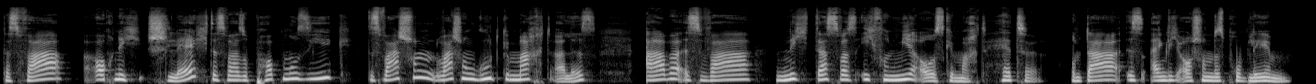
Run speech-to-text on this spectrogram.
Das war auch nicht schlecht, das war so Popmusik. Das war schon, war schon gut gemacht alles. Aber es war nicht das, was ich von mir aus gemacht hätte. Und da ist eigentlich auch schon das Problem.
